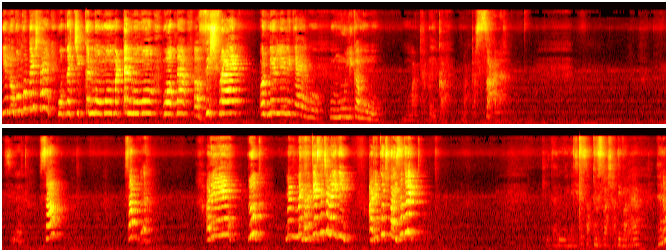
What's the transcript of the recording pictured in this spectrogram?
ये लोगों को बेचता है। वो अपना चिकन मोमो मटन मोमो, वो अपना फ़िश फ्राई और मेरे लिए लेके आया वो वो मूली का मोमो। हमने इसके साथ तो दूसरा शादी बनाया है ना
